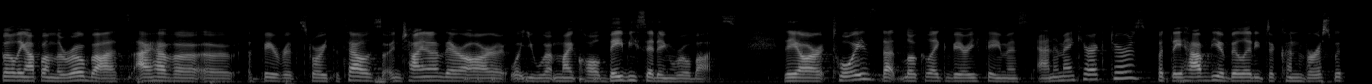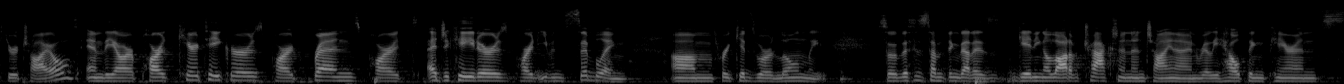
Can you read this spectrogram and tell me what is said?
building up on the robots, I have a, a, a, favorite story to tell. So in China, there are what you might call babysitting robots. They are toys that look like very famous anime characters, but they have the ability to converse with your child, and they are part caretakers, part friends, part educators, part even sibling um, for kids who are lonely. So this is something that is gaining a lot of traction in China and really helping parents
